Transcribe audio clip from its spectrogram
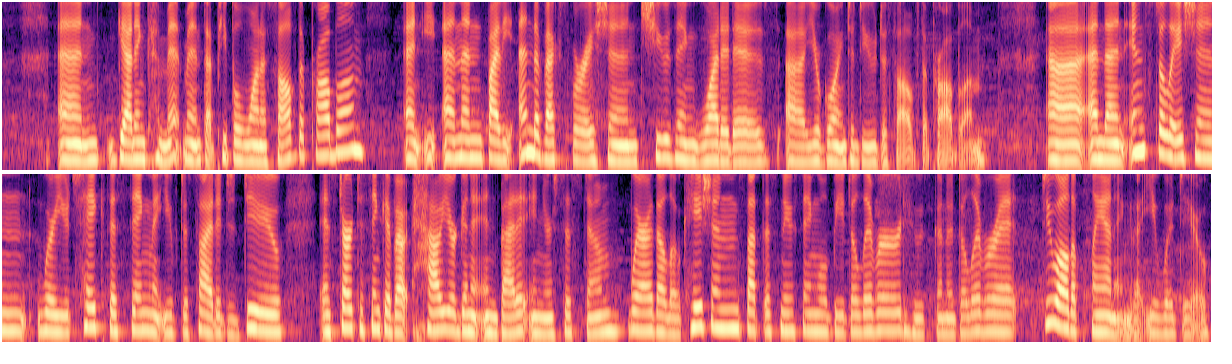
and getting commitment that people want to solve the problem. And, and then by the end of exploration, choosing what it is uh, you're going to do to solve the problem. Uh, and then installation, where you take the thing that you've decided to do and start to think about how you're going to embed it in your system. Where are the locations that this new thing will be delivered? Who's going to deliver it? Do all the planning that you would do.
